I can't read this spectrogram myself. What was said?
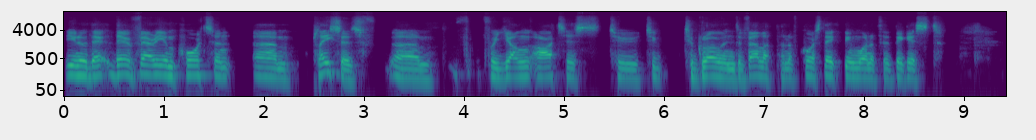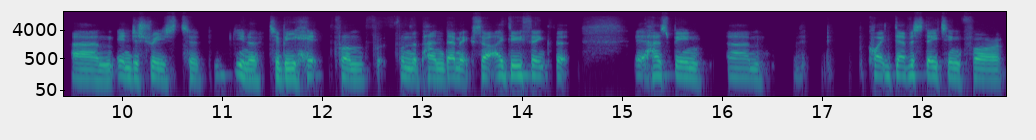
you know, they're, they're very important um, places um, f- for young artists to, to, to grow and develop. And of course, they've been one of the biggest um, industries to, you know, to be hit from, from the pandemic. So I do think that it has been um, quite devastating for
